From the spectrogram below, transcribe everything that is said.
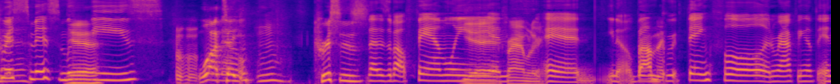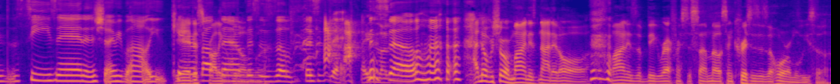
Christmas movies. Mm-hmm. Well, I tell you, mm, Chris is That is about family Yeah, and family. and you know being gr- thankful and wrapping up the end of the season and showing people how you care this about them. This is the this is it. So I know for sure mine is not at all. Mine is a big reference to something else, and Chris's is a horror movie. So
